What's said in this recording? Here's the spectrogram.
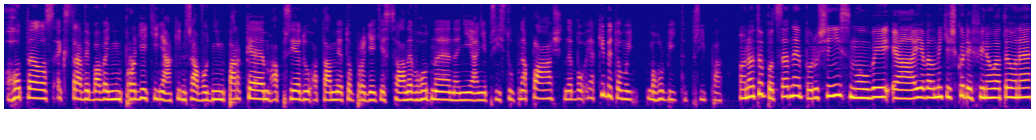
hotel s extra vybavením pro děti, nějakým třeba vodním parkem a přijedu a tam je to pro děti zcela nevhodné, není ani přístup na pláž, nebo jaký by to mohl být případ? Ono to podstatné porušení smlouvy je velmi těžko definovatelné.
